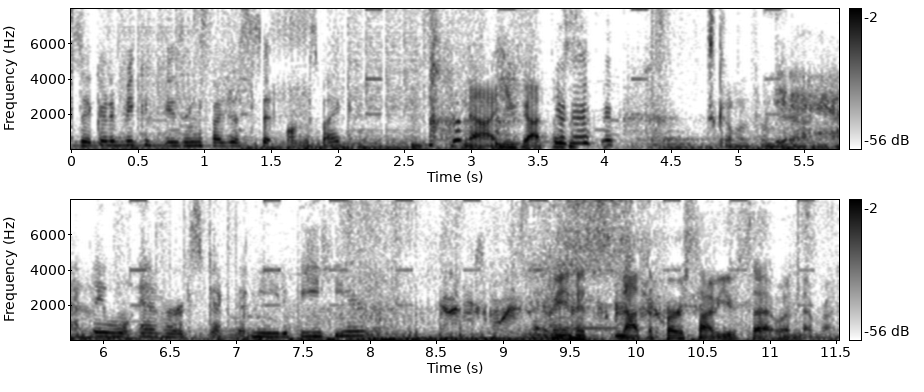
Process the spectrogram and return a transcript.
Is it going to be confusing if I just sit on the spike? Nah, you got this. It's coming from Yeah, they won't ever expect me to be here. I mean, it's not the first time you've sat one. Never mind.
